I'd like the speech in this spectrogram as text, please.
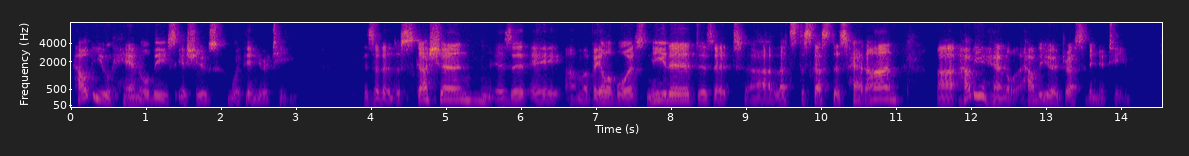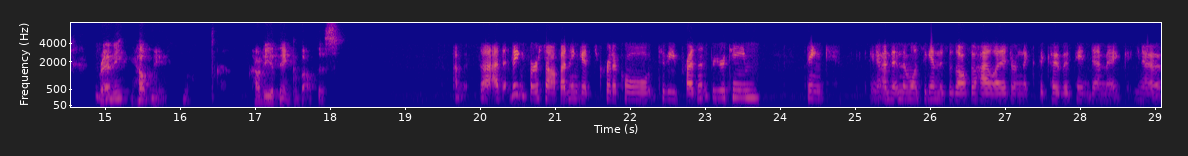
how do you handle these issues within your team? Is it a discussion? Is it a I'm available as needed? Is it uh, let's discuss this head on? Uh, how do you handle it? How do you address it in your team? Brandy, help me. How do you think about this? Um, so I think first off, I think it's critical to be present for your team. I think, you know, and then, once again, this was also highlighted during the, the COVID pandemic. You know,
